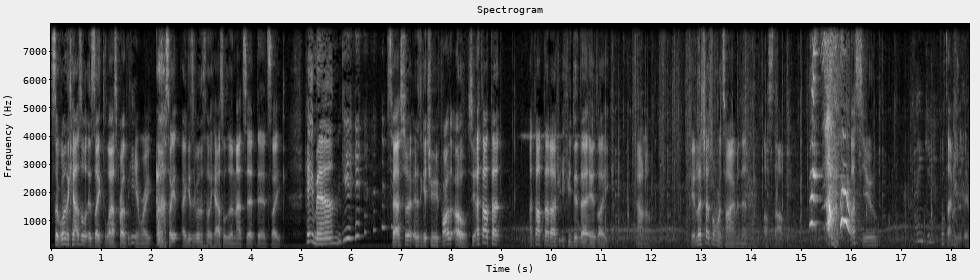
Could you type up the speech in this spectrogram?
So going to the castle is like the last part of the game, right? so I, I guess if you go into the castle, then that's it. Then it's like, hey man, it's faster. It doesn't get you any farther. Oh, see, I thought that, I thought that uh, if you did that, it like, I don't know. Okay, let's try this one more time, and then I'll stop. Bless you. Thank you. What time is it, babe?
